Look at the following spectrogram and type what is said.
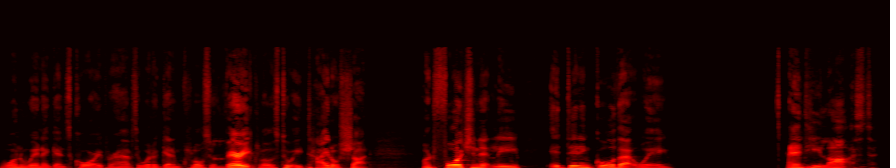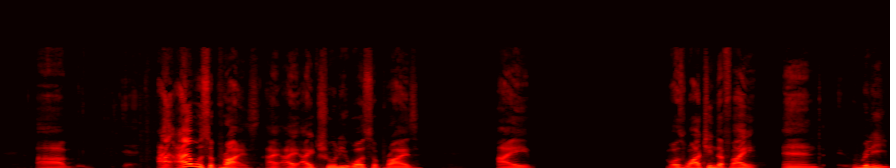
one win against Corey, perhaps it would have get him closer, very close to a title shot. Unfortunately, it didn't go that way, and he lost. Uh, I, I was surprised. I, I, I truly was surprised. I was watching the fight and really,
